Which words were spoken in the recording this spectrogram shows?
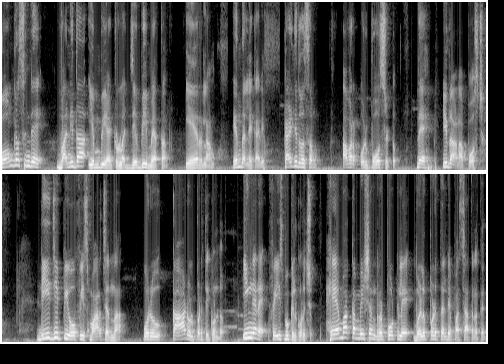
കോൺഗ്രസിന്റെ വനിതാ എം പി ആയിട്ടുള്ള ജെബി മേത്തർ എയറിലാണ് എന്തല്ലേ കാര്യം? കഴിഞ്ഞ ദിവസം അവർ ഒരു പോസ്റ്റ് ഇട്ടു. ദേ ഇതാണ് ആ post. D G P office march എന്ന ഒരു കാർഡ് ഉൾപ്പെടുത്തിക്കൊണ്ട് ഇങ്ങനെ ഫേസ്ബുക്കിൽ കുറിച്ചു. ഹേമ കമ്മീഷൻ റിപ്പോർട്ടിലെ വെളിപ്പെടുത്തലിന്റെ പശ്ചാത്തലത്തിൽ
